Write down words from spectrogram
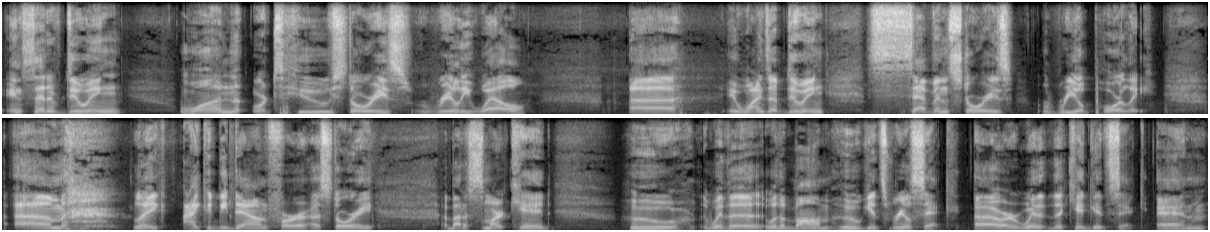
instead of doing one or two stories really well, uh, it winds up doing seven stories real poorly. Um, like I could be down for a story about a smart kid who with a with a mom who gets real sick, uh, or with the kid gets sick, and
